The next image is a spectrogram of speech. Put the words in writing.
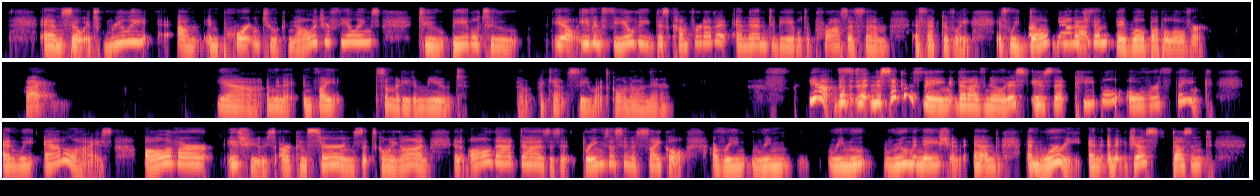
And so it's really um, important to acknowledge your feelings, to be able to you know, even feel the discomfort of it and then to be able to process them effectively. If we don't manage that- them, they will bubble over. Back, Yeah, I'm going to invite somebody to mute. I don't, I can't see what's going on there. Yeah, the, the, the second thing that I've noticed is that people overthink and we analyze all of our issues, our concerns that's going on. And all that does is it brings us in a cycle of re, re, remo- rumination and and worry. And, and it just doesn't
